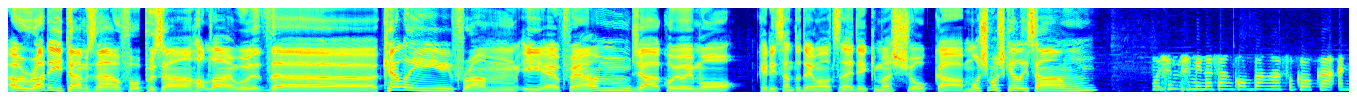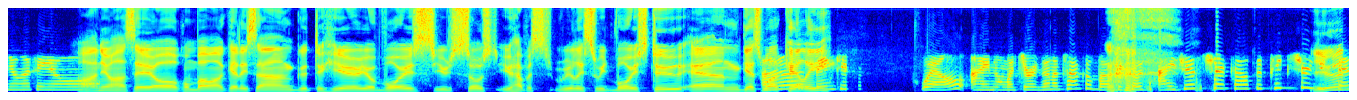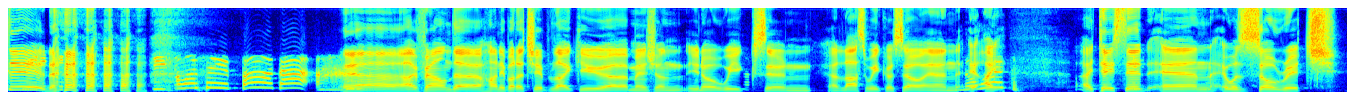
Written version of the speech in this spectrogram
Alrighty, time's now for Busan Hotline with uh, Kelly from EFM. じゃあ、今宵もケリーさんと電話をつないでいきましょうか。もしもし、ケリーさん。もしもし、皆さん、こんばんは、福岡。あにょはせよ。あにょはせよ。こんばんは、ケリーさん。Good to hear your voice. You're so, you have a really sweet voice too. And guess what, ah, Kelly? Thank you. Well, I know what you're gonna talk about because I just checked out the picture you, you sent did. me. You did yeah, I found the honey butter chip like you uh, mentioned, you know, weeks and uh, last week or so, and know I. I tasted and it was so rich.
